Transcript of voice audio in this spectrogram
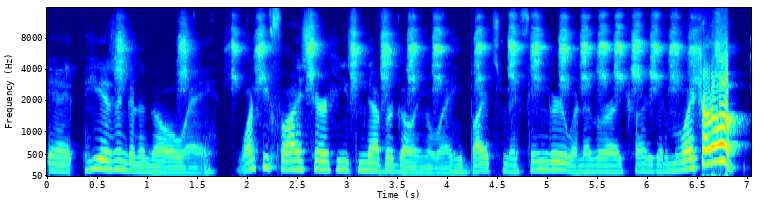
Yeah, he isn't gonna go away. Once he flies here, he's never going away. He bites my finger whenever I try to get him away. Shut up!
